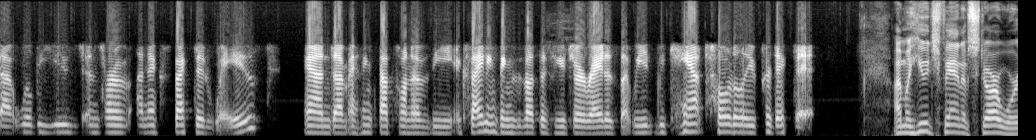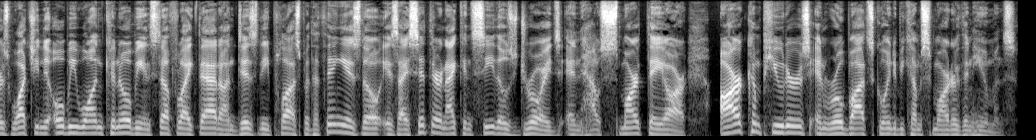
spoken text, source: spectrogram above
that will be used in sort of unexpected ways. And um, I think that's one of the exciting things about the future, right? Is that we, we can't totally predict it. I'm a huge fan of Star Wars, watching the Obi Wan Kenobi and stuff like that on Disney Plus. But the thing is, though, is I sit there and I can see those droids and how smart they are. Are computers and robots going to become smarter than humans?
